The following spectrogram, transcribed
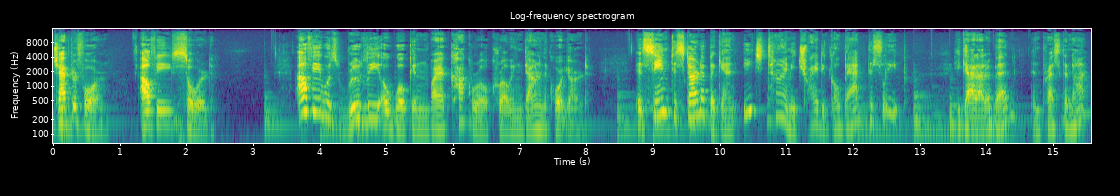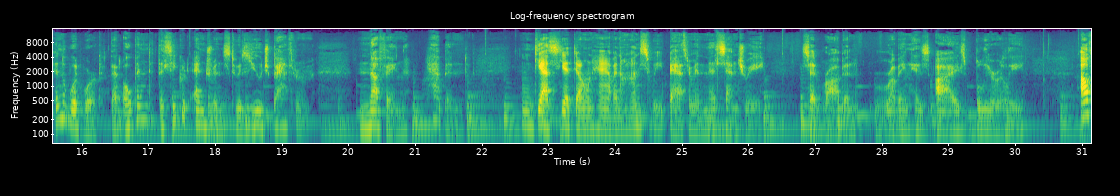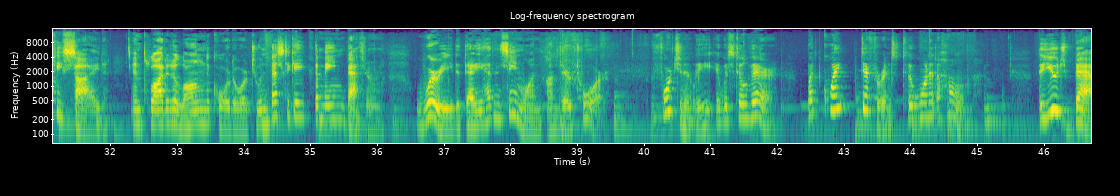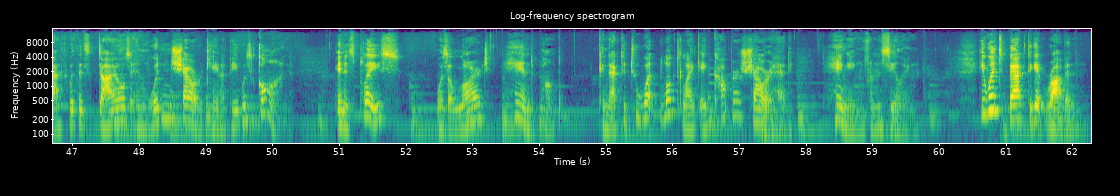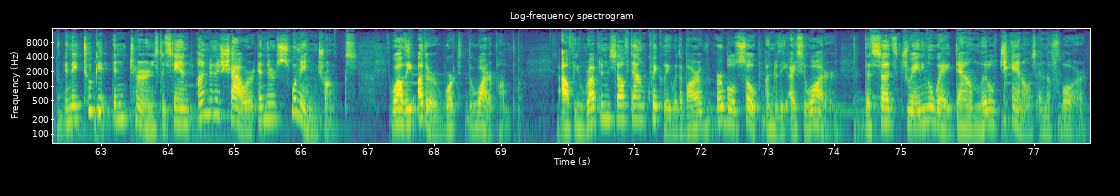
Chapter 4 Alfie's Sword Alfie was rudely awoken by a cockerel crowing down in the courtyard. It seemed to start up again each time he tried to go back to sleep. He got out of bed and pressed the knot in the woodwork that opened the secret entrance to his huge bathroom. Nothing happened. Guess you don't have an ensuite bathroom in this century, said Robin, rubbing his eyes blearily. Alfie sighed and plodded along the corridor to investigate the main bathroom, worried that he hadn't seen one on their tour. Fortunately, it was still there, but quite different to the one at home. The huge bath with its dials and wooden shower canopy was gone. In its place was a large hand pump connected to what looked like a copper shower head hanging from the ceiling. He went back to get Robin, and they took it in turns to stand under the shower in their swimming trunks, while the other worked the water pump. Alfie rubbed himself down quickly with a bar of herbal soap under the icy water, the suds draining away down little channels in the floor.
